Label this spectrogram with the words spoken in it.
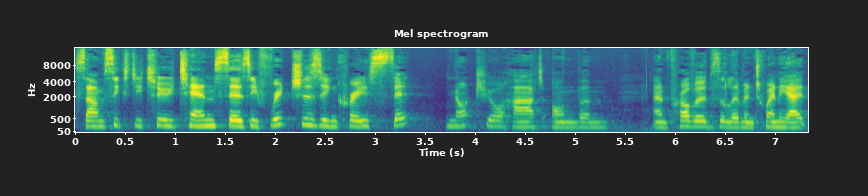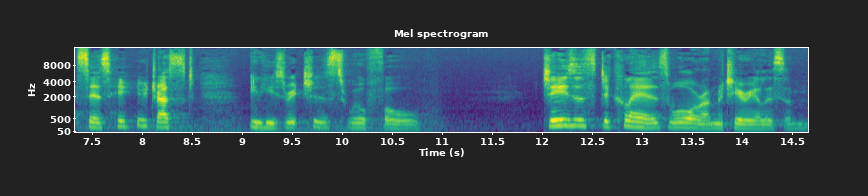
Psalm 62:10 says, "If riches increase, set not your heart on them." And Proverbs 11:28 says, "He who trusts in his riches will fall." Jesus declares war on materialism.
